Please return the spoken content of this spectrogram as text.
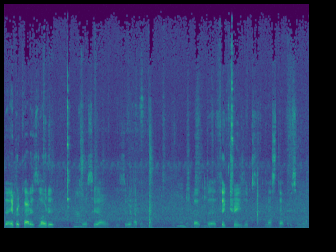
the apricot is loaded. We'll see how we'll see what happens. But the fig tree looks messed up for some reason.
